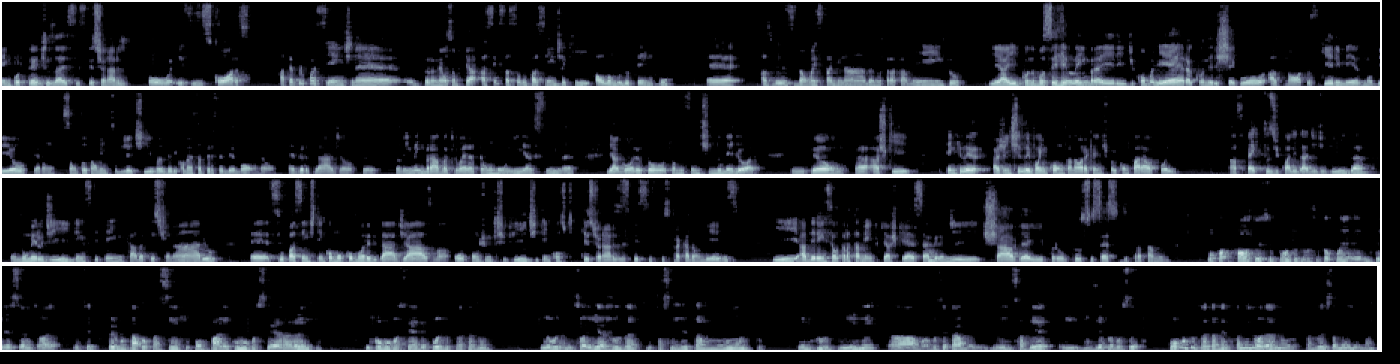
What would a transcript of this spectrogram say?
é importante usar esses questionários ou esses scores até para o paciente, né, doutora Nelson, porque a, a, sensação do paciente é que ao longo do tempo, é, às vezes dá uma estagnada no tratamento, e aí, quando você relembra ele de como ele era quando ele chegou, as notas que ele mesmo deu, que eram, são totalmente subjetivas, ele começa a perceber: bom, não, é verdade, eu, eu, eu nem lembrava que eu era tão ruim assim, né? E agora eu tô, tô me sentindo melhor. Então, acho que tem que a gente levou em conta na hora que a gente foi comparar foi aspectos de qualidade de vida, o número de itens que tem em cada questionário, é, se o paciente tem como comorbidade asma ou conjuntivite, tem questionários específicos para cada um deles, e aderência ao tratamento, que acho que essa é a hum. grande chave aí para o sucesso do tratamento. O Fausto, esse ponto que você tocou é interessante. Olha, você perguntar para o paciente, compare como você era antes e como você é depois do tratamento. Eu, isso aí ajuda e facilita muito inclusive uh, você tá ele saber e dizer para você como que o tratamento está melhorando a doença dele, né?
